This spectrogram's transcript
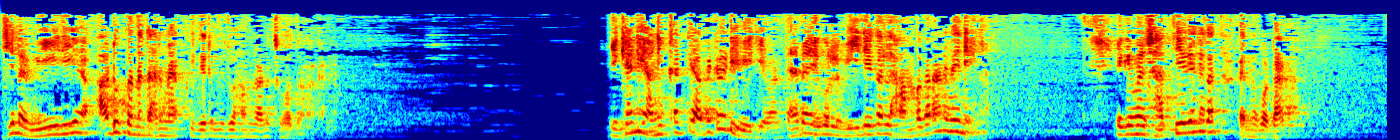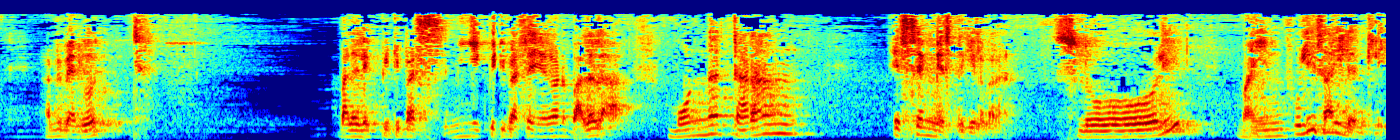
කියලා වීර්ය අඩු කරන ධර්මයක් විදිහට බුදුහාමරණ චෝදනා කරනවා. ඒ කියන්නේ අනික් කට්ටිය අපිට වැඩි වීර්යවන්ත. හැබැයි ඒගොල්ලෝ වීර්ය කරලා හම්බ කරන්න වෙන්නේ නැහැ. ඒකම සත්‍ය ගැන කතා කරනකොට අපි බැලුවොත් බලලෙක් පිටිපස් මීයක් පිටිපස්සේ යනකොට බලලා මොන්න තරම් SMS ද කියලා බලන්න. slowly mindfully silently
